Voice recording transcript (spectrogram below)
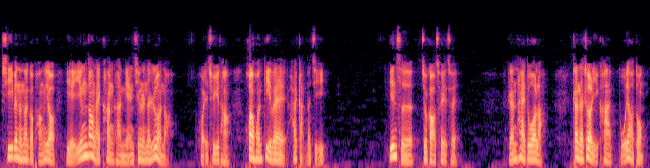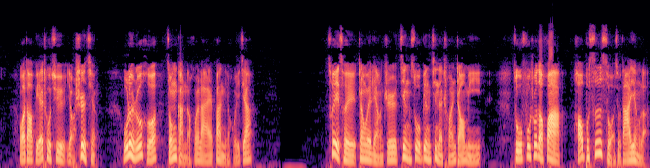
西边的那个朋友也应当来看看年轻人的热闹，回去一趟换换地位还赶得及。因此就告翠翠：“人太多了，站在这里看，不要动。我到别处去有事情，无论如何总赶得回来伴你回家。”翠翠正为两只竞速并进的船着迷。祖父说的话毫不思索就答应了。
